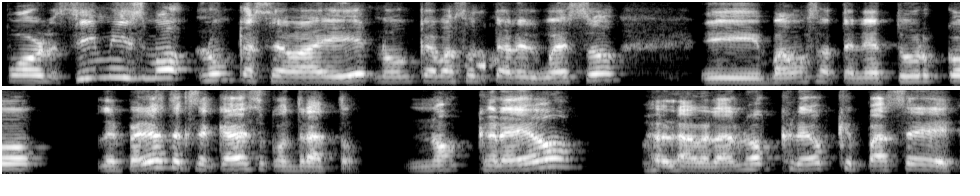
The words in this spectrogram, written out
por sí mismo nunca se va a ir, nunca va a soltar el hueso y vamos a tener Turco, le periodo hasta que se acabe su contrato. No creo, la verdad no creo que pase,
